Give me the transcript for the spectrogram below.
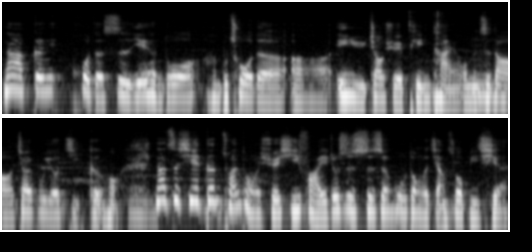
那跟或者是也很多很不错的呃英语教学平台，我们知道教育部有几个哈。那这些跟传统的学习法，也就是师生互动的讲座比起来，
